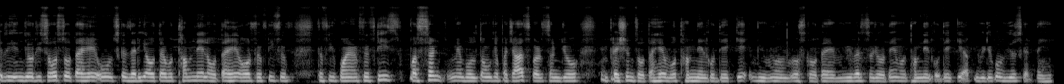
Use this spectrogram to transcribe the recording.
जो रिसोर्स होता है, वो उसका ज़रिया होता है, वो थंबनेल होता है और fifty fifty point fifty percent मैं बोलता हूँ कि पचास परसेंट जो इंप्रेशन होता है, वो थंबनेल को देख के उसका होता है व्यूवर्स जो होते हैं, वो थंबनेल को देख के आपकी वीडियो को व्यूज़ करते हैं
